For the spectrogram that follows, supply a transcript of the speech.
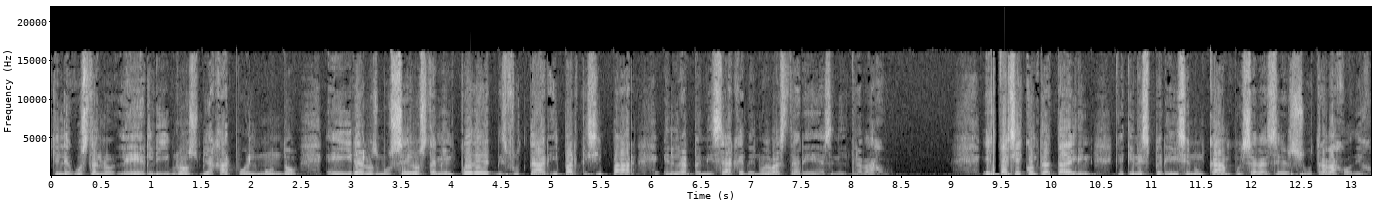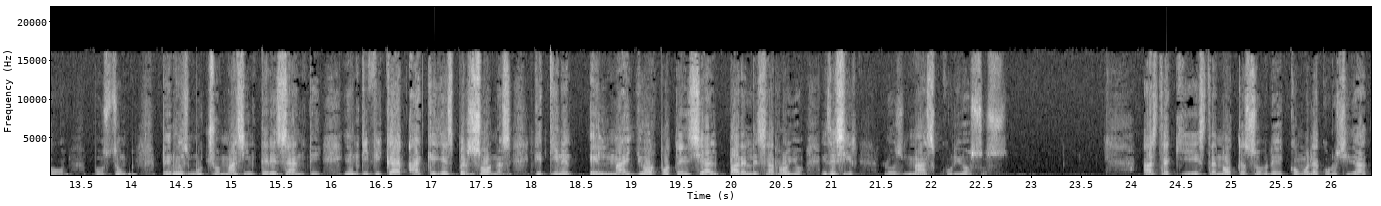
que le gustan leer libros, viajar por el mundo e ir a los museos, también puede disfrutar y participar en el aprendizaje de nuevas tareas en el trabajo. Es fácil contratar a alguien que tiene experiencia en un campo y sabe hacer su trabajo, dijo Bonstum, pero es mucho más interesante identificar a aquellas personas que tienen el mayor potencial para el desarrollo, es decir, los más curiosos. Hasta aquí esta nota sobre cómo la curiosidad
